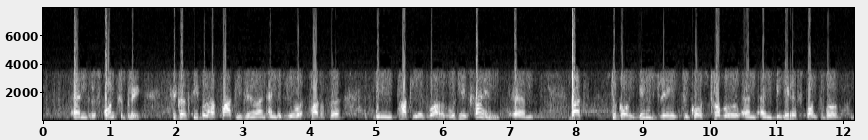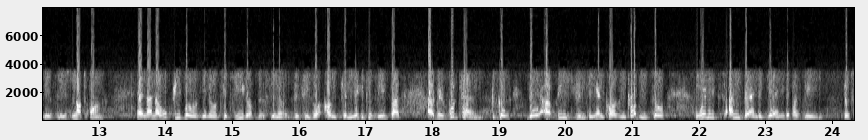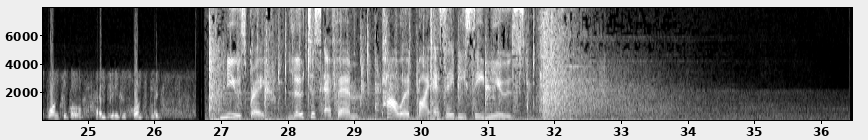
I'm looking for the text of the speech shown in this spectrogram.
and responsibly. Because people have parties, you know, and, and this is part of the, the party as well, which is fine. Um, but to go and binge drink to cause trouble and, and be irresponsible is, is not on. And, and I hope people, you know, take heed of this. You know, this is how it can negatively impact a good time because they are binge drinking and causing problems. So when it's unbanned again, they must be responsible and drink responsibly. Newsbreak, Lotus FM, powered by SABC News.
